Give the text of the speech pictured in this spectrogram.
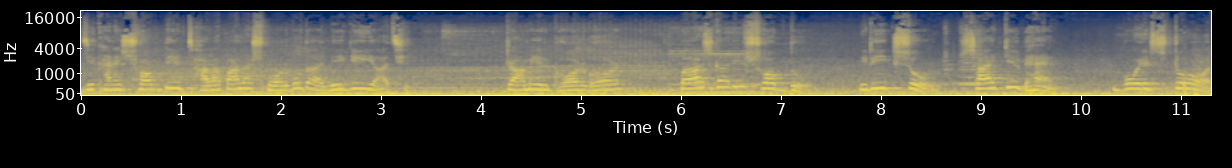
যেখানে শব্দের ঝালাপালা সর্বদা লেগেই আছে। গ্রামের ঘর ঘর বাস গাড়ির শব্দ রিক্সো সাইকেল ভ্যান, বইয়ের স্টল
